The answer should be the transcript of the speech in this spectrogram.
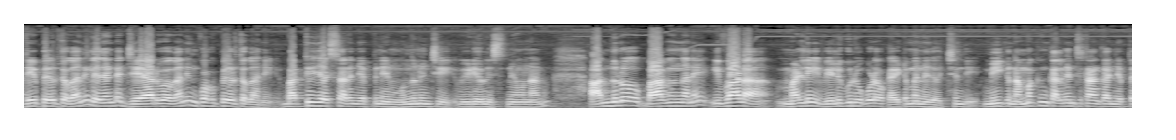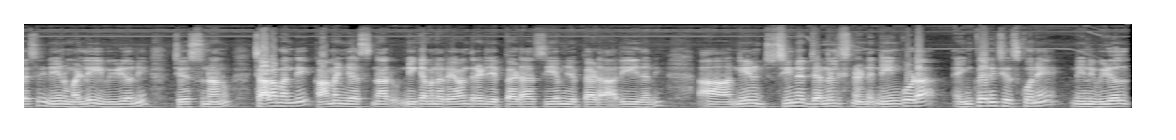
అదే పేరుతో కానీ లేదంటే జేఆర్ఓ కానీ ఇంకొక పేరుతో కానీ భర్తీ చేస్తారని చెప్పి నేను ముందు నుంచి వీడియోలు ఇస్తూనే ఉన్నాను. అందులో భాగంగానే ఇవాళ మళ్ళీ వెలుగులో కూడా ఒక ఐటమ్ అనేది వచ్చింది. మీకు నమ్మకం కలిగించడానికి అని చెప్పేసి నేను మళ్ళీ ఈ వీడియోని చేస్తున్నాను. చాలామంది కామెంట్ చేస్తున్నారు నీకేమైనా రేవంత్ రెడ్డి చెప్పాడా? సీఎం చెప్పాడా? అది ఇదని నేను సీనియర్ జర్నలిస్ట్ అండి నేను కూడా ఎంక్వైరీ చేసుకునే నేను వీడియోలు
